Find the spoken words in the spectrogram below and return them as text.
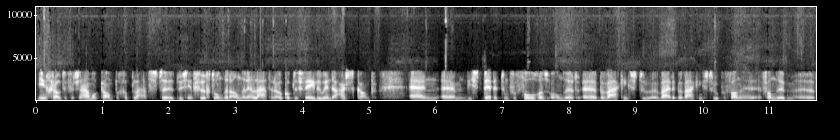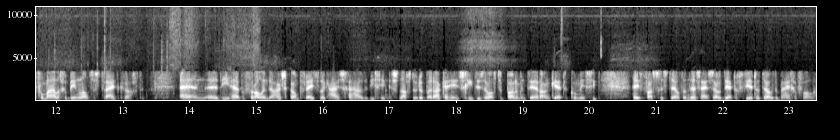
in grote verzamelkampen geplaatst. dus in Vught onder andere en later ook op de Veluwe in de Harskamp. En um, die werden toen vervolgens onder bewakingstroepen, waren bewakingstroepen van, van de voormalige binnenlandse strijdkrachten. En die hebben vooral in de Harskamp vreselijk huis gehouden. Die gingen s'nachts door de barakken heen schieten, zoals de parlementaire enquêtecommissie heeft vastgesteld. En daar zijn zo 30, 40 doden bij gevallen.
